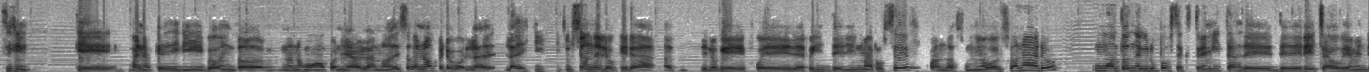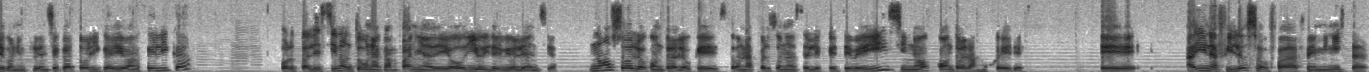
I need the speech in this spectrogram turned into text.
sí, que, bueno, que derivó en todo, no nos vamos a poner a hablar de eso, ¿no? Pero la, destitución de lo que era, de lo que fue de, de Dilma Rousseff cuando asumió Bolsonaro, un montón de grupos extremistas de, derecha, obviamente con influencia católica y evangélica, fortalecieron toda una campaña de odio y de violencia, no solo contra lo que son las personas LGTBI, sino contra las mujeres. Eh, hay una filósofa feminista,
